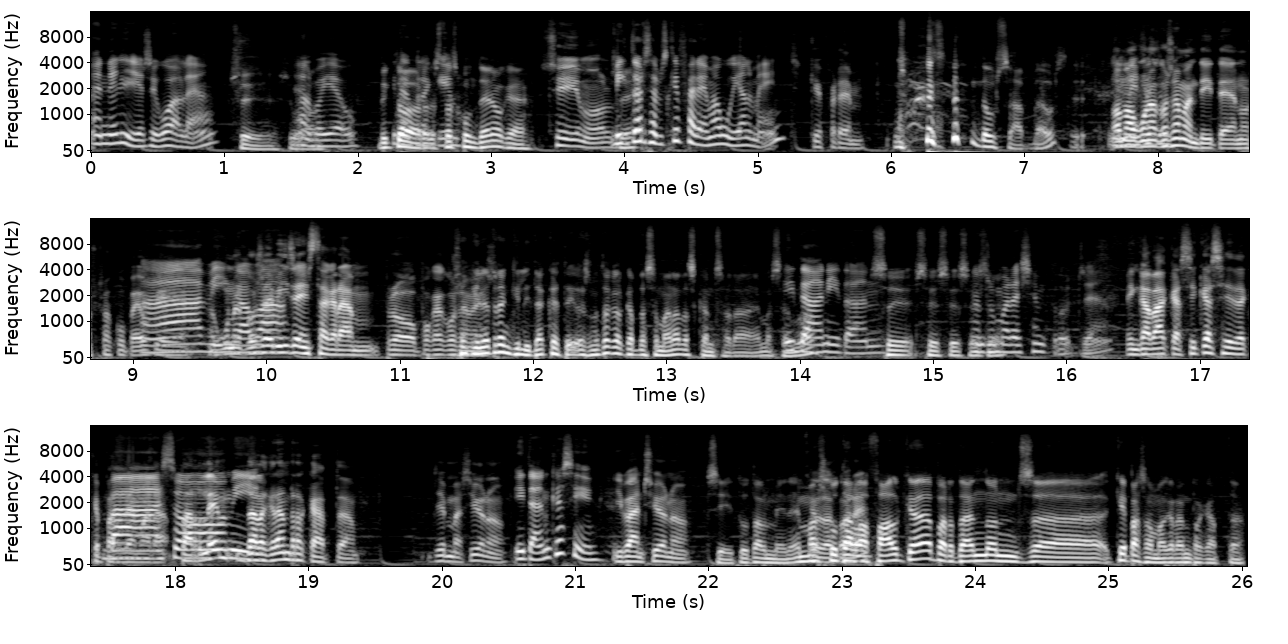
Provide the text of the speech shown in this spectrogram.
En ell és igual, eh? Sí, és Ja igual. el veieu. Víctor, estàs content o què? Sí, molt. Víctor, saps què farem avui almenys? Què farem? no ho sap, veus? Home, alguna cosa m'han dit, eh? No us preocupeu. Ah, que... vinga, alguna cosa va. he vist a Instagram, però poca cosa Però quina més. tranquil·litat que té. Es nota que el cap de setmana descansarà, eh, I tant, i tant. Sí, sí, sí. sí, Ens sí. ho mereixem tots, eh? Vinga, va, que sí que sé de què parlem Va, ara. Parlem del gran recapte. Gemma, sí o no? I tant que sí. Ivan, sí o no? Sí, totalment. Hem escoltat la d'acord, falca, per tant, doncs, eh, què passa amb el gran recapte?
